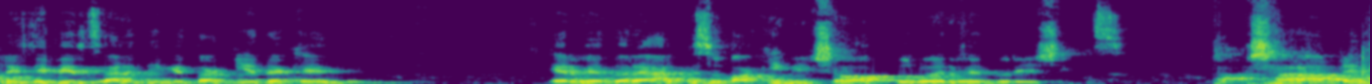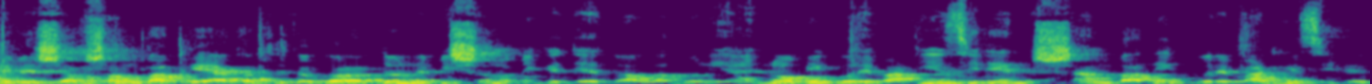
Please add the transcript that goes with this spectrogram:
পৃথিবীর চারিদিকে তাকিয়ে দেখেন, এর ভেতরে আর কিছু বাকি নেই। সবগুলো এর ভেতরে এসে গেছে। সারা পৃথিবীর সব সংবাদকে একত্রিত করার জন্য বিশ্ব নবীকে যেহেতু আল্লাহ দুনিয়ায় নবী করে পাঠিয়েছিলেন, সাংবাদিক করে পাঠিয়েছিলেন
